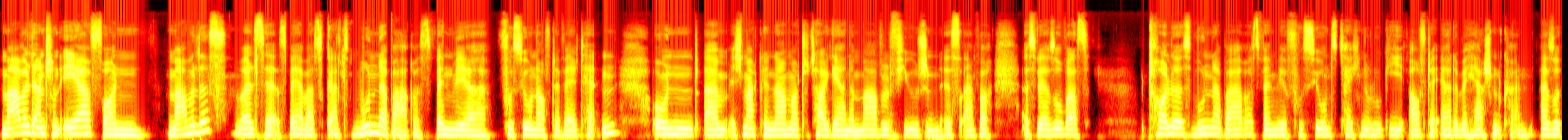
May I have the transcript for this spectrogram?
Marvel dann schon eher von Marvelous, weil es ja, es wäre was ganz Wunderbares, wenn wir Fusion auf der Welt hätten. Und ähm, ich mag den Namen total gerne. Marvel Fusion ist einfach, es wäre sowas Tolles, Wunderbares, wenn wir Fusionstechnologie auf der Erde beherrschen können. Also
